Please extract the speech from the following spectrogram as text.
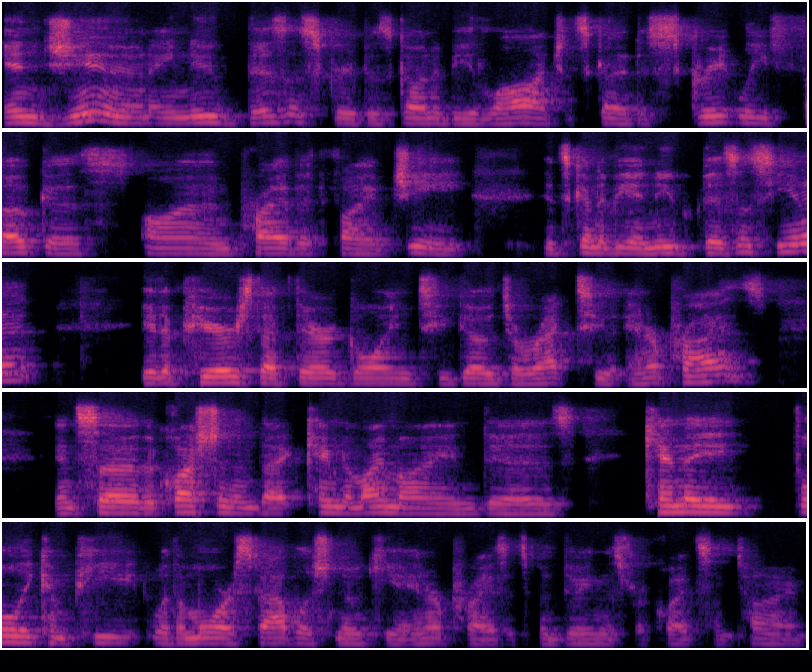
in June, a new business group is going to be launched. It's going to discreetly focus on private 5G. It's going to be a new business unit. It appears that they're going to go direct to enterprise. And so the question that came to my mind is can they fully compete with a more established Nokia enterprise that's been doing this for quite some time?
